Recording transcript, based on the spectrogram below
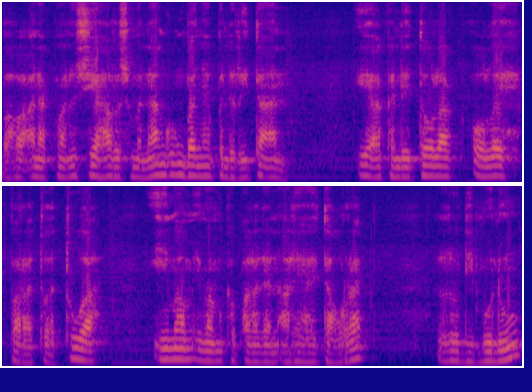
bahwa anak manusia harus menanggung banyak penderitaan. Ia akan ditolak oleh para tua-tua, imam-imam kepala dan ahli-ahli Taurat, lalu dibunuh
